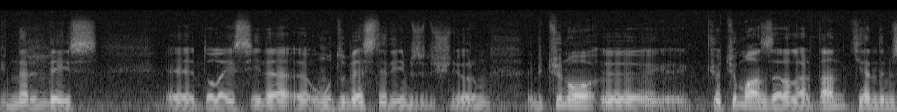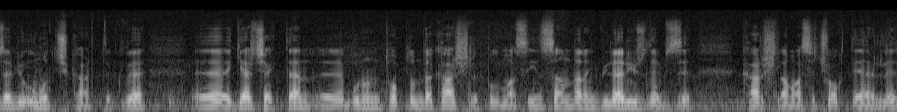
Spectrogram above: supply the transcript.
günlerindeyiz. E, dolayısıyla e, umudu beslediğimizi düşünüyorum. E, Bütün o e, kötü manzaralardan kendimize bir umut çıkarttık ve e, gerçekten e, bunun toplumda karşılık bulması, insanların güler yüzle bizi karşılaması çok değerli.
